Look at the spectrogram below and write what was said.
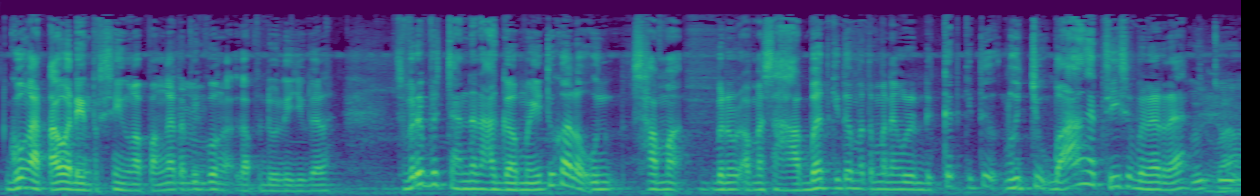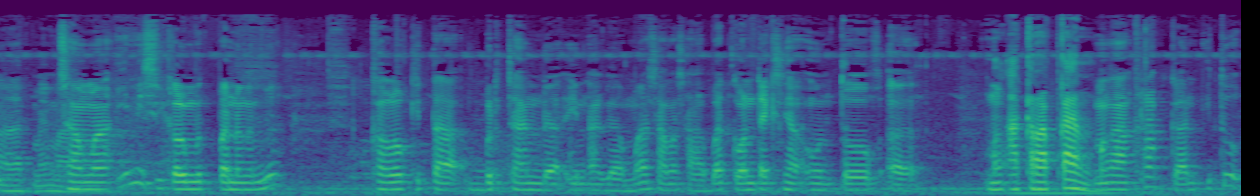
gue nggak tahu ada yang tersinggung apa enggak tapi gue nggak peduli juga lah. Sebenarnya bercandaan agama itu kalau sama bener sama sahabat gitu sama teman yang udah deket gitu lucu banget sih sebenarnya. lucu banget, memang. sama ini sih kalau menurut pandangan gua kalau kita bercandain agama sama sahabat konteksnya untuk eh, Mengakrabkan. mengakrabkan itu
